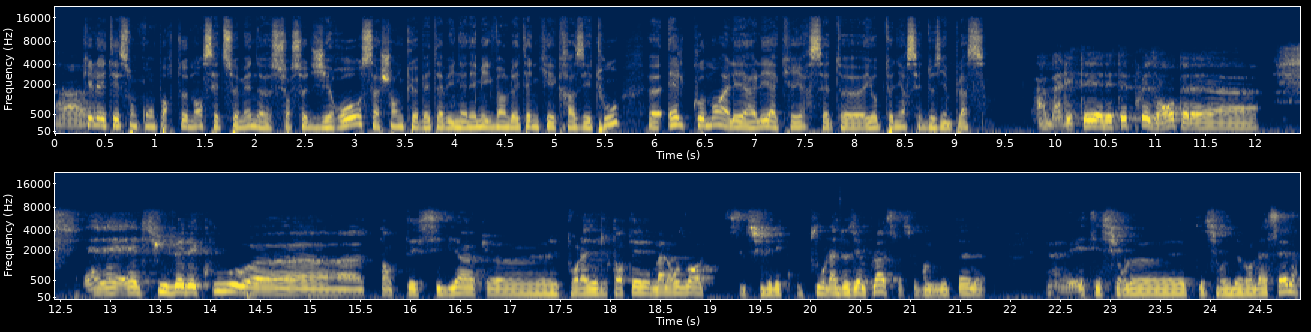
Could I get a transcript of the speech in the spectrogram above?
Ah. Quel a été son comportement cette semaine euh, sur ce Giro, sachant que tu avais une anémique Van Vleuten qui écrasait tout. Euh, elle, comment elle est allée acquérir cette, euh, et obtenir cette deuxième place? Ah bah, elle, était, elle était présente, elle, elle, suivait les coups, tentait si bien que pour la tenter, malheureusement, elle suivait les coups pour la deuxième place, parce que Van Vleuten était, sur le, était sur le devant de la scène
